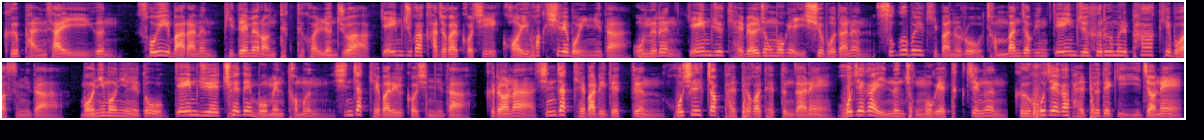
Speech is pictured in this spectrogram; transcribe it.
그 반사의 이익은 소위 말하는 비대면 언택트 관련주와 게임주가 가져갈 것이 거의 확실해 보입니다. 오늘은 게임주 개별 종목의 이슈보다는 수급을 기반으로 전반적인 게임주 흐름을 파악해 보았습니다. 뭐니 뭐니 해도 게임주의 최대 모멘텀은 신작 개발일 것입니다. 그러나 신작 개발이 됐든 호실적 발표가 됐든 간에 호재가 있는 종목의 특징은 그 호재가 발표되기 이전에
